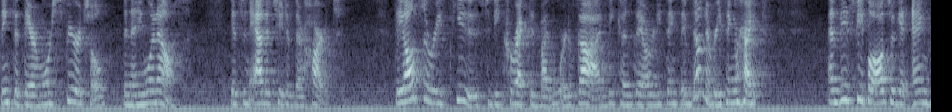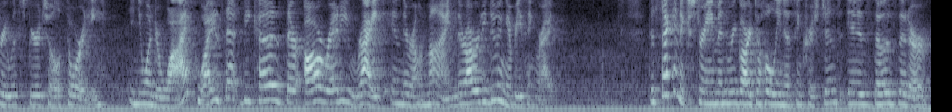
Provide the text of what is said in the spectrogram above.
think that they are more spiritual than anyone else. It's an attitude of their heart. They also refuse to be corrected by the Word of God because they already think they've done everything right. And these people also get angry with spiritual authority. And you wonder why? Why is that? Because they're already right in their own mind. They're already doing everything right. The second extreme in regard to holiness in Christians is those that are,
